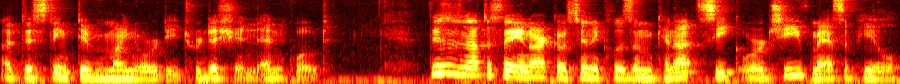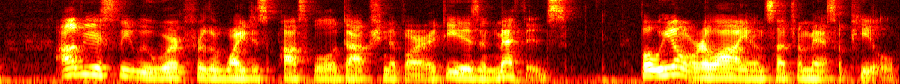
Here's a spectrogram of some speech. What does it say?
a distinctive minority tradition, end quote. This is not to say anarcho syndicalism cannot seek or achieve mass appeal. Obviously, we work for the widest possible adoption of our ideas and methods, but we don't rely on such a mass appeal.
